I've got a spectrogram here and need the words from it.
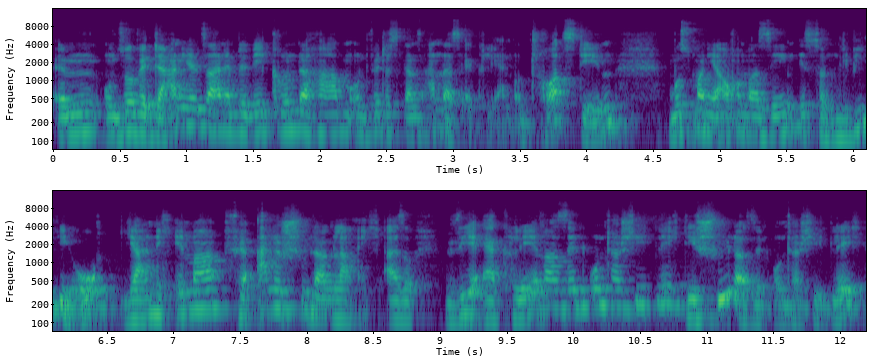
Ähm, und so wird Daniel seine Beweggründe haben und wird es ganz anders erklären. Und trotzdem muss man ja auch immer sehen, ist so ein Video ja nicht immer für alle Schüler gleich. Also wir Erklärer sind unterschiedlich, die Schüler sind unterschiedlich.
